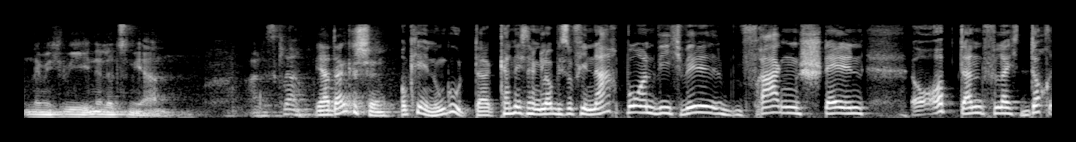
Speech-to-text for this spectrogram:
Nämlich wie in den letzten Jahren. Alles klar. Ja, danke schön. Okay, nun gut. Da kann ich dann, glaube ich, so viel nachbohren, wie ich will, Fragen stellen, ob dann vielleicht doch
